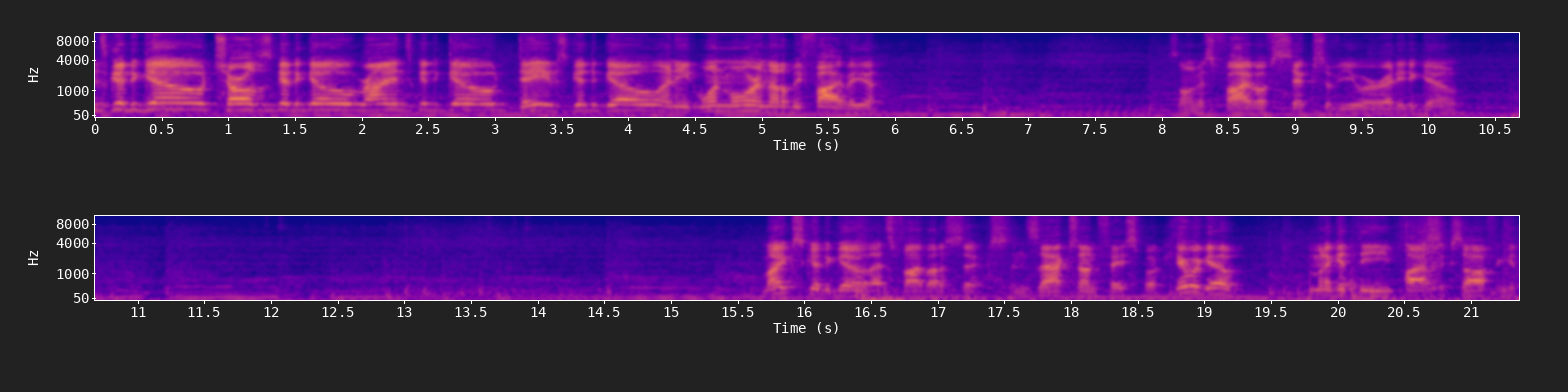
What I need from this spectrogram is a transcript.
Brian's good to go. Charles is good to go. Ryan's good to go. Dave's good to go. I need one more and that'll be five of you. As long as five of six of you are ready to go. Mike's good to go. That's five out of six. And Zach's on Facebook. Here we go. I'm going to get the plastics off and get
